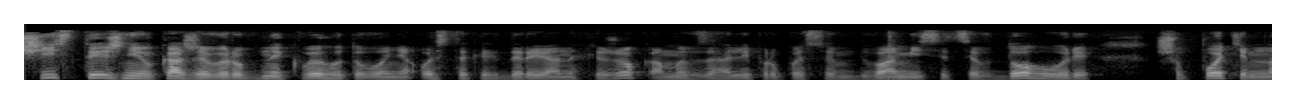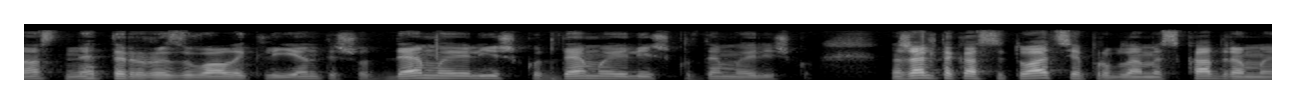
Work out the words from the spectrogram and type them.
Шість тижнів, каже виробник виготовлення ось таких дерев'яних ліжок, а ми взагалі прописуємо два місяці в договорі, щоб потім нас не тероризували клієнти, що де моє ліжко, де моє ліжко, де моє ліжко. На жаль, така ситуація, проблеми з кадрами.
